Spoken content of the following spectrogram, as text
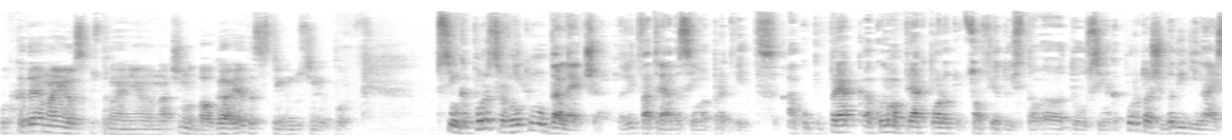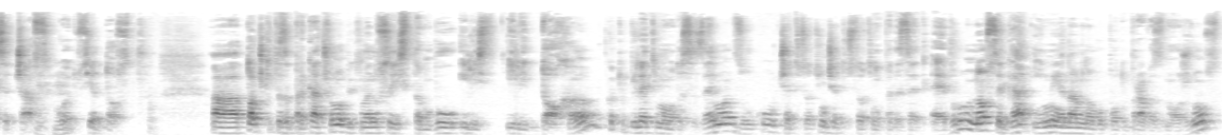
Откъде е най-разпространения начин от България да се стигне до Сингапур? Сингапур е сравнително далече. Нали? Това трябва да се има предвид. Ако, пряк, ако има пряк полет от София до, до Сингапур, той ще бъде 11 часа, mm-hmm. което си е доста. А, точките за прекачване обикновено са Истанбул или, или Доха, като билети могат да се вземат за около 400-450 евро, но сега има една много по-добра възможност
